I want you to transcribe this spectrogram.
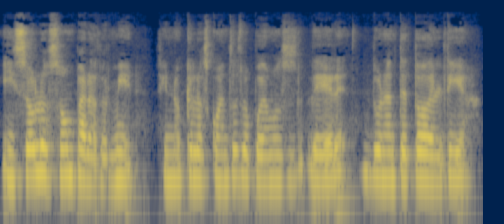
y solo son para dormir, sino que los cuentos lo podemos leer durante todo el día.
